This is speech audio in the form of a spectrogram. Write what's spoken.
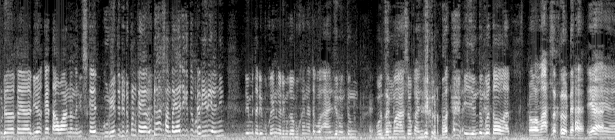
Udah kayak dia kayak tawanan anjir terus kayak gurunya tuh di depan kayak udah santai aja gitu berdiri anjing dia minta dibukain nggak dibuka bukain kata gue anjir untung gue belum masuk anjir. Iya untung gue telat. Kalau masuk udah ya Iya.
